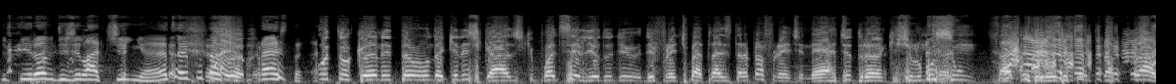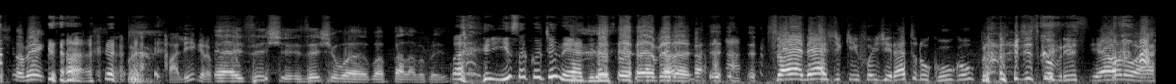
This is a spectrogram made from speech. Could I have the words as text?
De pirâmide de latinha. Essa reputação Aí, presta. O Tucano, então, é um daqueles casos que pode ser lido de, de frente pra trás e trás pra frente. Nerd drunk, estilo Mussum. Sabe que lê de frente pra trás também? Palígrafo? É, existe, existe uma, uma palavra pra isso. Isso é coisa de nerd, né? É verdade. Só é nerd quem foi direto no Google pra descobrir se é ou não é.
